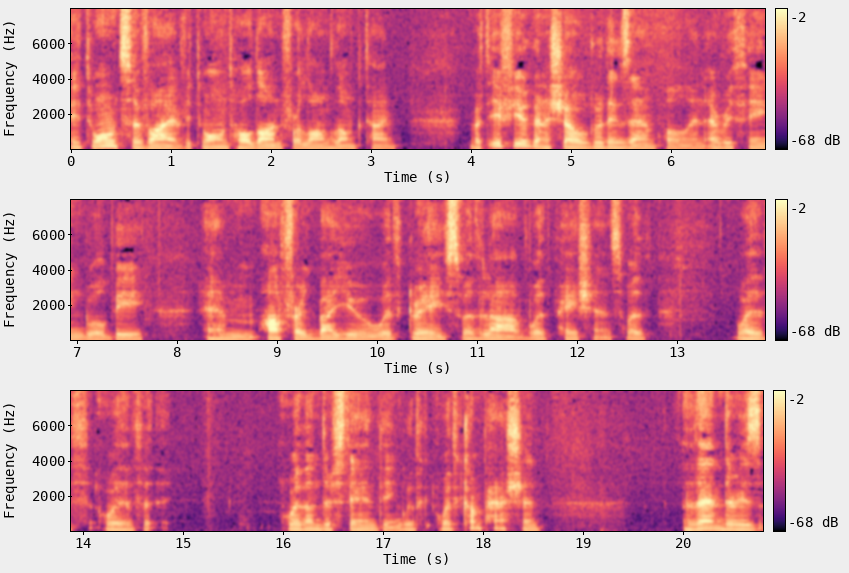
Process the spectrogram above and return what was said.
it won't survive it won't hold on for a long long time but if you're going to show a good example and everything will be um, offered by you with grace, with love, with patience, with with with with understanding, with with compassion, then there is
